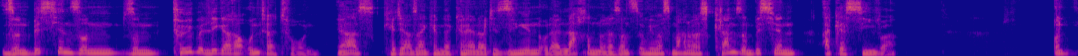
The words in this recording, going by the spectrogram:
so ein bisschen so ein, so ein pöbeligerer Unterton. Ja, es hätte ja sein können, da können ja Leute singen oder lachen oder sonst irgendwie was machen, aber es klang so ein bisschen aggressiver. Und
